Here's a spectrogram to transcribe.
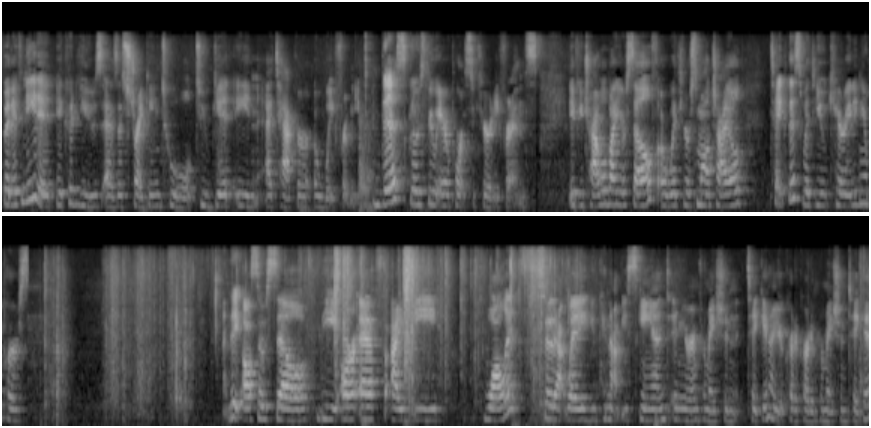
But if needed, it could use as a striking tool to get an attacker away from you. This goes through airport security, friends. If you travel by yourself or with your small child, take this with you, carry it in your purse. They also sell the RFID wallets so that way you cannot be scanned and your information taken or your credit card information taken.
